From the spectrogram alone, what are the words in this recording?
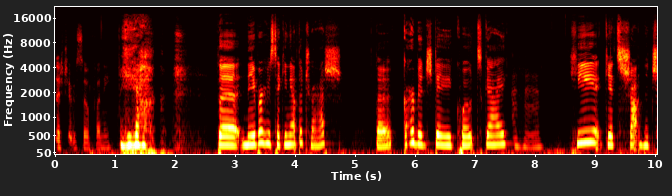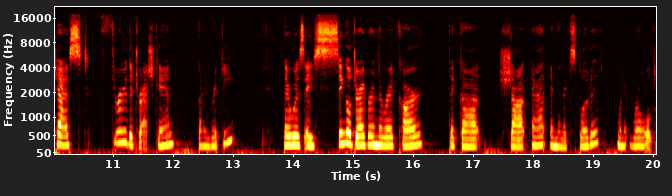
that shit was so funny. yeah. The neighbor who's taking out the trash, the garbage day quote guy, Mm-hmm. he gets shot in the chest through the trash can by Ricky. There was a single driver in the red car that got shot at and then exploded when it rolled.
